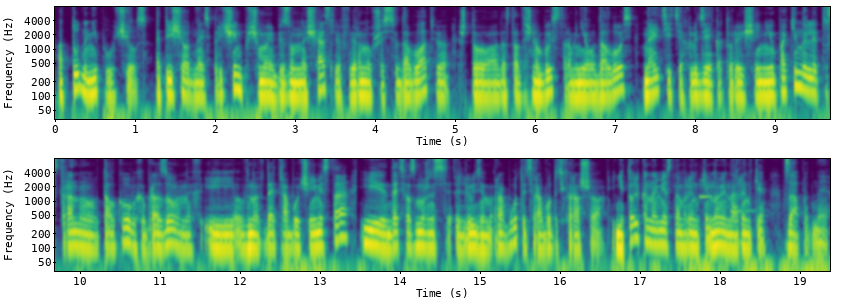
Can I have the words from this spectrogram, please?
оттуда не получилось. Это еще одна из причин, почему я безумно счастлив, вернувшись сюда, в Латвию, что достаточно быстро мне удалось найти тех людей, которые еще не покинули эту страну, толковых, образованных, и вновь дать рабочие места, и дать возможность людям работать, работать хорошо. И не только на местном рынке, но и на рынке западные.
